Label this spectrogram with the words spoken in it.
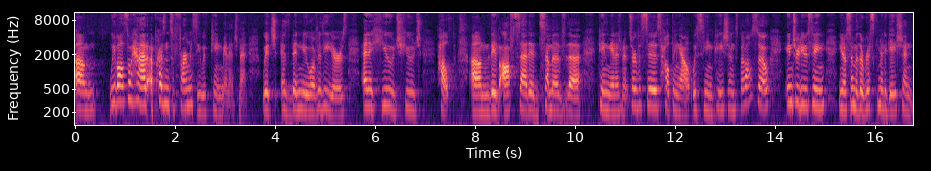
Um, we've also had a presence of pharmacy with pain management, which has been new over the years and a huge, huge help. Um, they've offsetted some of the pain management services, helping out with seeing patients, but also introducing, you know, some of the risk mitigation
